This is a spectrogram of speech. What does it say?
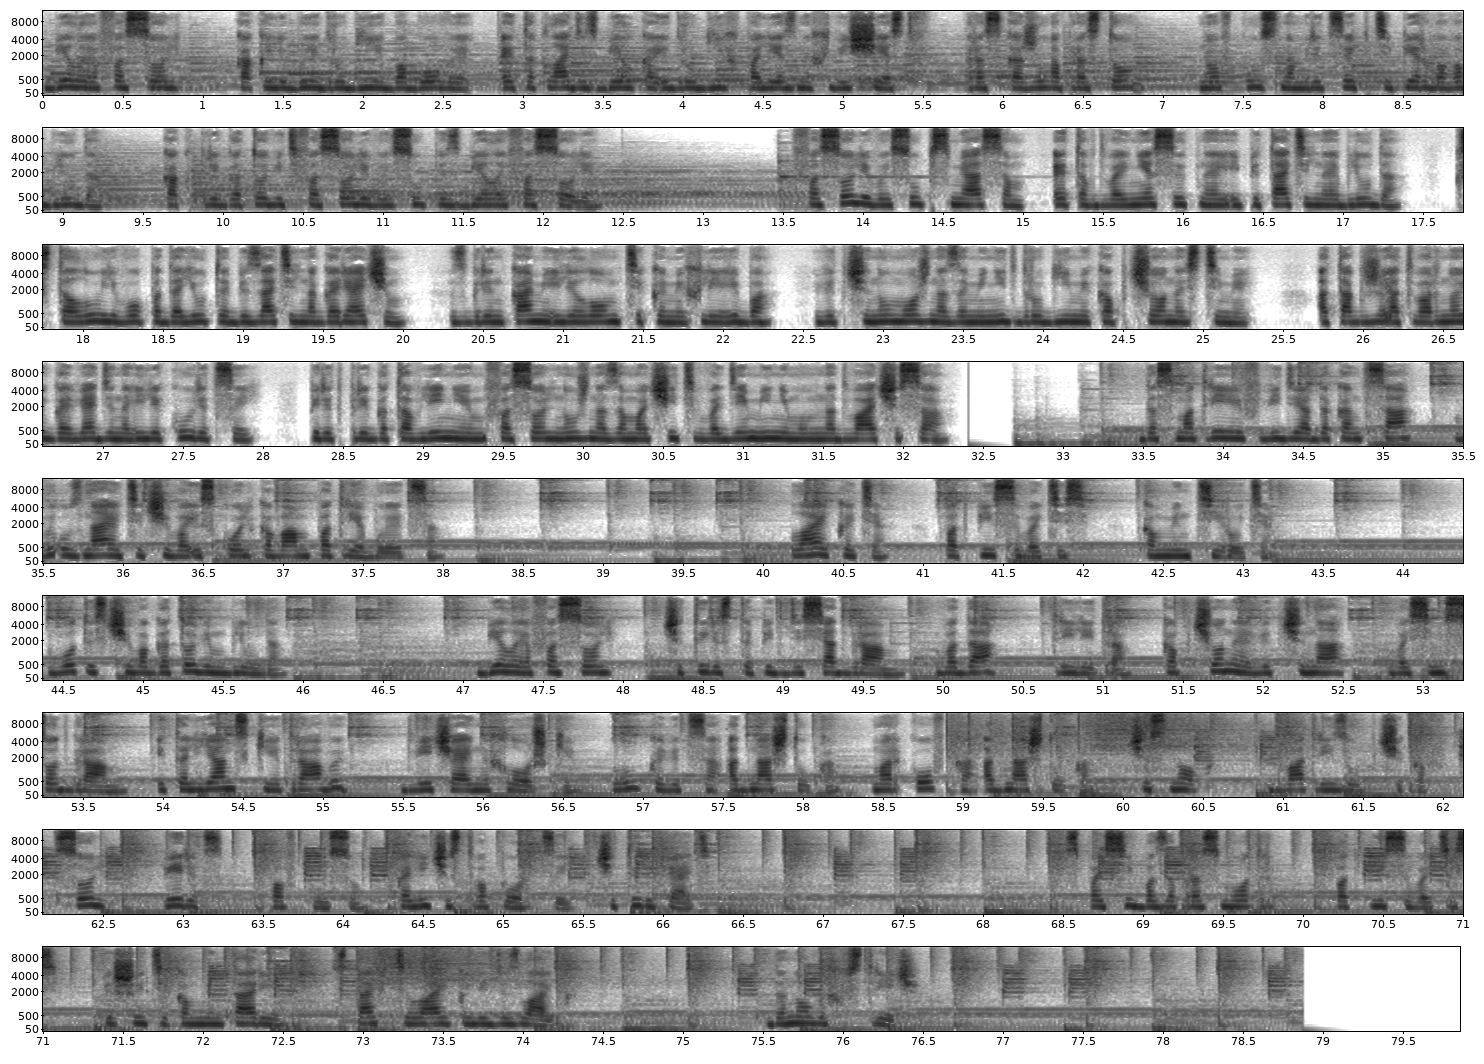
Белая фасоль, как и любые другие бобовые, это кладезь белка и других полезных веществ. Расскажу о простом, но вкусном рецепте первого блюда, как приготовить фасолевый суп из белой фасоли. Фасолевый суп с мясом – это вдвойне сытное и питательное блюдо. К столу его подают обязательно горячим, с гренками или ломтиками хлеба. Ветчину можно заменить другими копченостями, а также отварной говядиной или курицей. Перед приготовлением фасоль нужно замочить в воде минимум на 2 часа. Досмотрев видео до конца, вы узнаете чего и сколько вам потребуется. Лайкайте, подписывайтесь, комментируйте. Вот из чего готовим блюдо. Белая фасоль, 450 грамм, вода, 3 литра, копченая ветчина, 800 грамм, итальянские травы, 2 чайных ложки, луковица 1 штука, морковка 1 штука, чеснок, 2-3 зубчиков, соль, перец, по вкусу, количество порций, 4-5. Спасибо за просмотр, подписывайтесь, пишите комментарии, ставьте лайк или дизлайк. До новых встреч!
